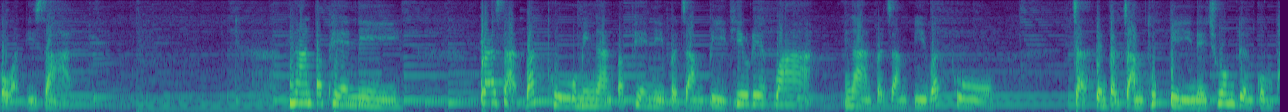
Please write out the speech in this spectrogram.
ประวัติศาสตร์ งานประเพณี ปราสาทวัดภูมีงานประเพณีประจำปีที่เรียกว่า งานประจำปีวัดภูจัดเป็นประจำทุกปีในช่วงเดือนกุมภ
